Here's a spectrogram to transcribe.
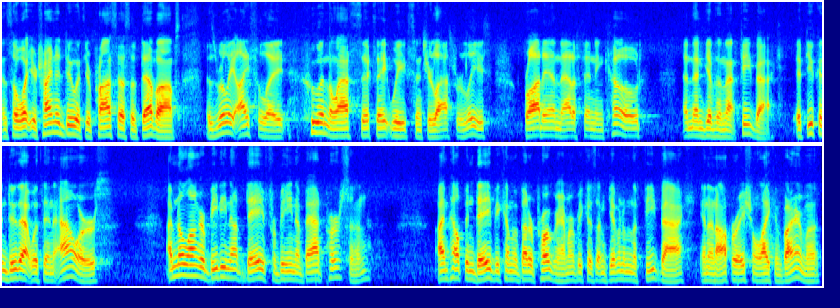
And so what you're trying to do with your process of DevOps is really isolate who in the last six, eight weeks since your last release brought in that offending code and then give them that feedback. If you can do that within hours, I'm no longer beating up Dave for being a bad person. I'm helping Dave become a better programmer because I'm giving him the feedback in an operational like environment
